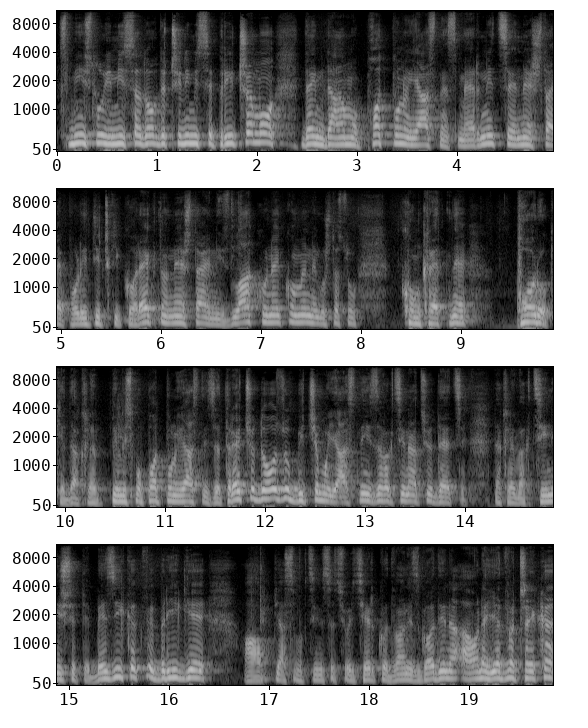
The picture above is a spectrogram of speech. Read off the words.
smislu i mi sad ovde čini mi se pričamo da im damo potpuno jasne smernice, ne šta je politički korektno, ne šta je ni zlako nekome, nego šta su konkretne poruke. Dakle, bili smo potpuno jasni za treću dozu, bit ćemo jasni i za vakcinaciju dece. Dakle, vakcinišete bez ikakve brige, a ja sam vakcinisao svoju čerku od 12 godina, a ona jedva čeka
